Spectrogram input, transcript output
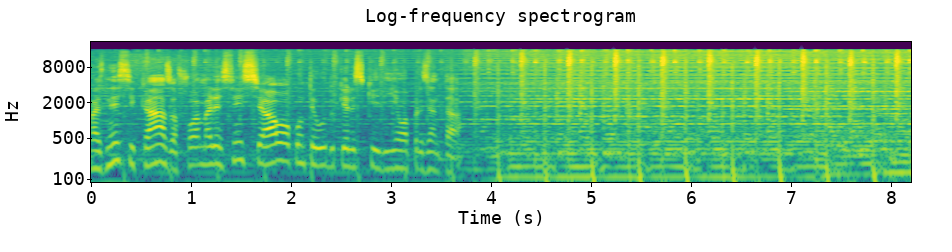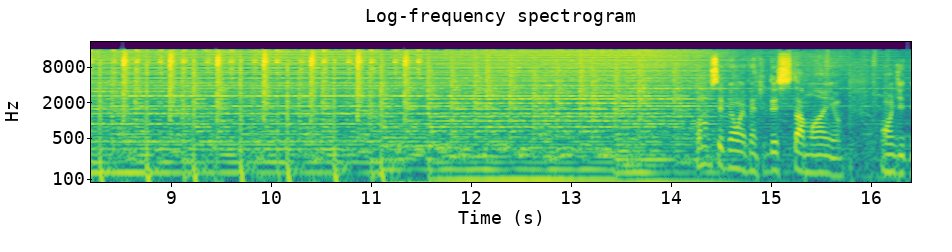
Mas nesse caso, a forma era essencial ao conteúdo que eles queriam apresentar. quando você vê um evento desse tamanho, onde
